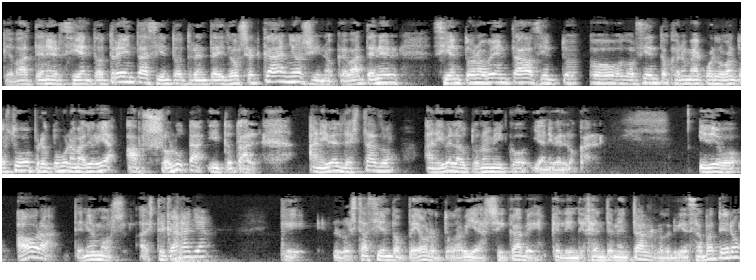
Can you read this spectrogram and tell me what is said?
que va a tener 130, 132 escaños, sino que va a tener 190 o 100 o 200, que no me acuerdo cuánto estuvo, pero tuvo una mayoría absoluta y total, a nivel de Estado, a nivel autonómico y a nivel local. Y digo, ahora tenemos a este canalla que lo está haciendo peor todavía, si cabe, que el indigente mental Rodríguez Zapatero,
